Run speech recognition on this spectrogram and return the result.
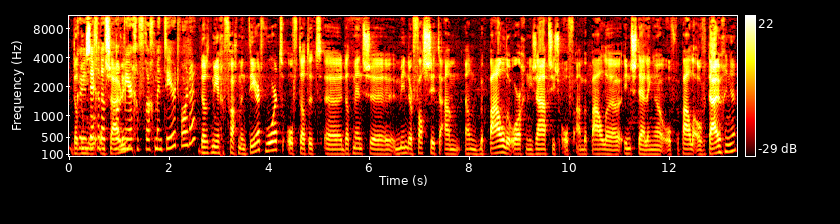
dat Kun je zeggen dat ze wat meer gefragmenteerd worden? Dat het meer gefragmenteerd wordt of dat, het, eh, dat mensen minder vastzitten aan, aan bepaalde organisaties of aan bepaalde instellingen of bepaalde overtuigingen.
